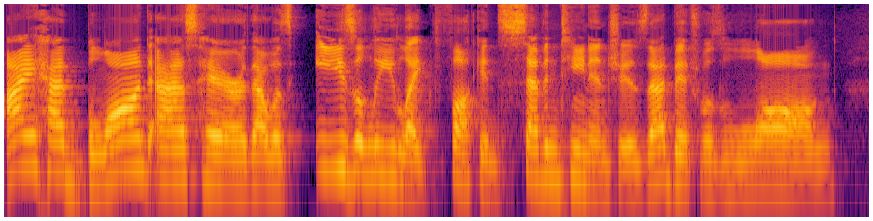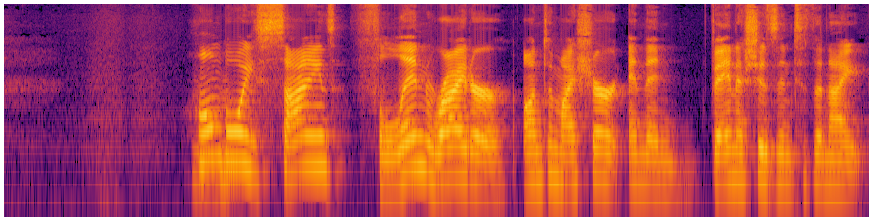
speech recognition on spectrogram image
I had blonde ass hair that was easily like fucking 17 inches. That bitch was long. Homeboy mm-hmm. signs Flynn Rider onto my shirt and then vanishes into the night.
